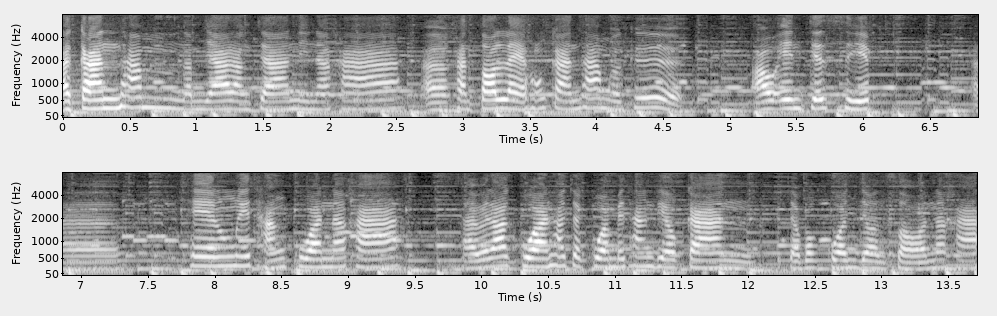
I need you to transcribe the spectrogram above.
อาการทำน้ำยาล้างจานนี่นะคะขั้นตอนแรกของการทำก็คือเอา N70 เอ่อเทลงในถังกวนนะคะแต่เวลากวนเขาจะกวนไปทางเดียวกัน จะบกกวนหย่อนสอนนะคะ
